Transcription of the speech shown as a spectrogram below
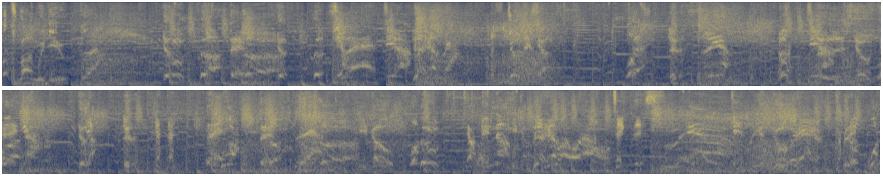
What's wrong with you? Let's do this! What? No thanks. Here you go! Enough! Take this! Over here! What?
